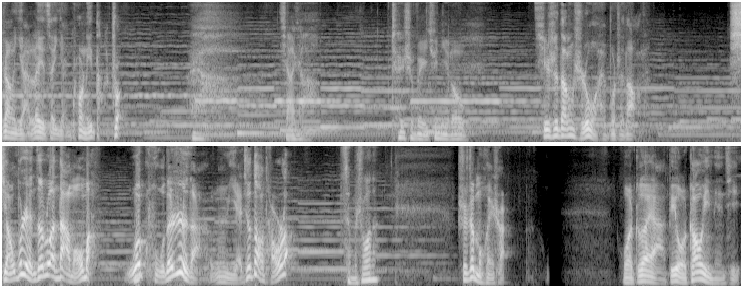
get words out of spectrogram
让眼泪在眼眶里打转。哎呀，想想啊，真是委屈你喽。其实当时我还不知道呢，小不忍则乱大谋嘛。我苦的日子也就到头了。怎么说呢？是这么回事我哥呀，比我高一年级，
